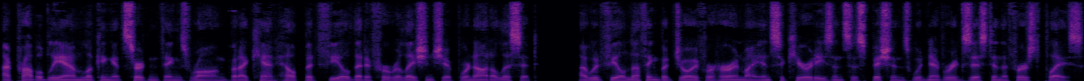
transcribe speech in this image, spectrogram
I probably am looking at certain things wrong, but I can't help but feel that if her relationship were not illicit, I would feel nothing but joy for her and my insecurities and suspicions would never exist in the first place.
